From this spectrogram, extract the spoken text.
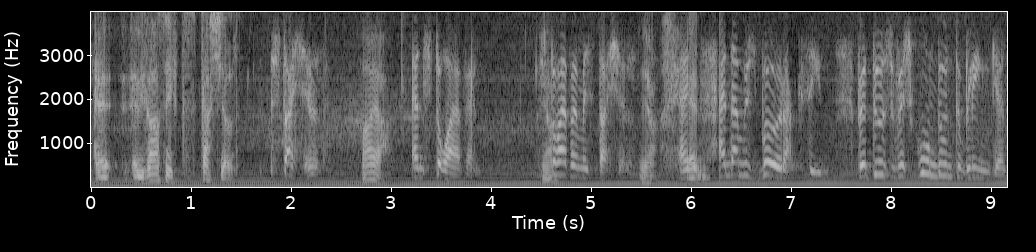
En, en ga zegt stachel. Stassel. Ah ja. En stoven. Ja. Met stachel. Ja. En, En- dan moest beurak zien. Voor toen ze voor schoon doen te blinken.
